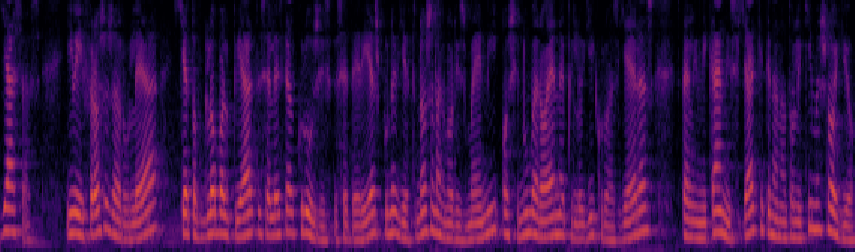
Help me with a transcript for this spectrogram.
Γεια σας. Είμαι η Φρόσο Ζαρουλέα, Head of Global PR της Celestial Cruises, της εταιρείας που είναι διεθνώς αναγνωρισμένη ως η νούμερο 1 επιλογή κρουαζιέρας στα ελληνικά νησιά και την Ανατολική Μεσόγειο.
